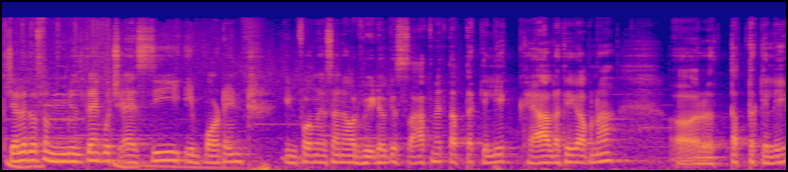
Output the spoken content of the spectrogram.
चलिए दोस्तों, मिलते हैं कुछ ऐसी इंपॉर्टेंट इन्फॉर्मेशन और वीडियो के साथ में। तब तक के लिए ख्याल रखिएगा अपना, और तब तक के लिए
